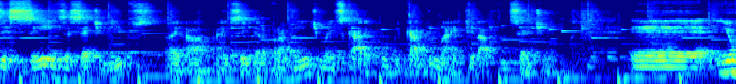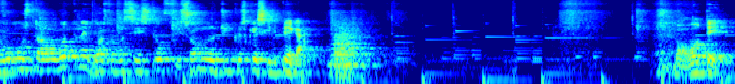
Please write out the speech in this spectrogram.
16, 17 litros. A, a, a receita era para 20, mas cara, é complicado demais tirar tudo certinho. É, e eu vou mostrar um outro negócio para vocês que eu fiz. Só um minutinho que eu esqueci de pegar. Bom, voltei.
